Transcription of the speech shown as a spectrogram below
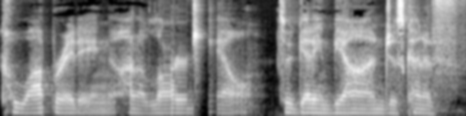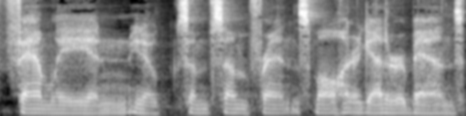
cooperating on a large scale. So getting beyond just kind of family and, you know, some, some friends, small hunter gatherer bands.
